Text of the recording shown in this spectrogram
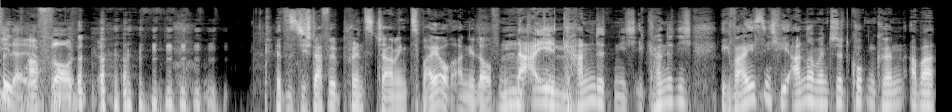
jeder elf Frauen. Jetzt ist die Staffel Prince Charming 2 auch angelaufen. Nein! Ich kann das nicht. Ich kann das nicht. Ich weiß nicht, wie andere Menschen das gucken können, aber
